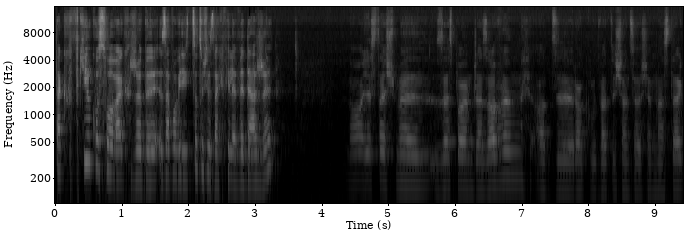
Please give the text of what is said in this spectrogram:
Tak w kilku słowach, żeby zapowiedzieć, co tu się za chwilę wydarzy. No, jesteśmy zespołem jazzowym od roku 2018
